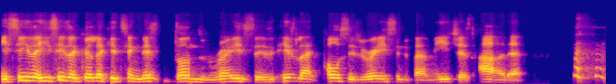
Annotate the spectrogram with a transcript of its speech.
He sees a, he sees a good looking thing. This Don's races. His like pulse is racing, fam. He's just out of there.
